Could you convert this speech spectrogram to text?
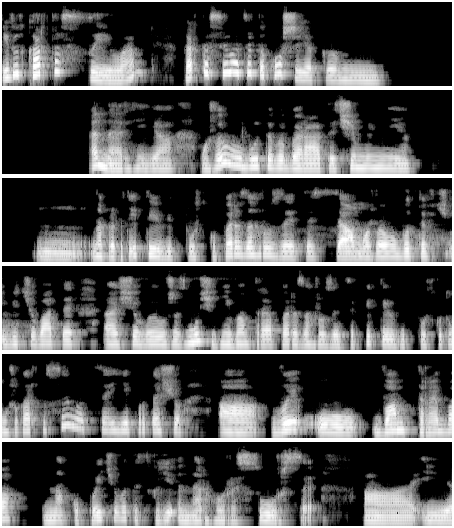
І тут карта сила. Карта сила це також як ем, енергія. Можливо, ви будете вибирати, чи мені, наприклад, йти в відпустку, перезагрузитися, можливо, будете відчувати, е, що ви вже змучені, і вам треба перезагрузитися, піти в відпустку. Тому що карта сила це є про те, що ви, у, вам треба накопичувати свої енергоресурси і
